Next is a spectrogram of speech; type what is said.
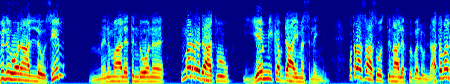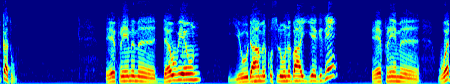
ብልህ ሆናለሁ ሲል ምን ማለት እንደሆነ መረዳቱ የሚከብዳ አይመስለኝም። ቁጥር አሥራ ሦስትን አለፍ በሉና ተመልከቱ። ኤፍሬምም ደዌውን ይሁዳም ቁስሉን ባየ ጊዜ ኤፍሬም ወደ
